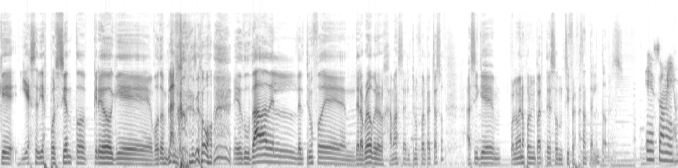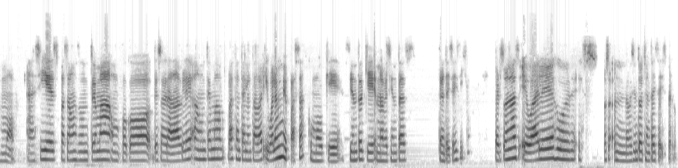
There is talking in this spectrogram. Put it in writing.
Que, y ese 10% creo que votó en blanco, como, eh, dudaba del, triunfo de, la prueba, pero jamás el triunfo del rechazo. Así que, por lo menos por mi parte, son cifras bastante alentadoras. Eso mismo, así es, pasamos de un tema un poco desagradable a un tema bastante alentador. Igual a mí me pasa, como que siento que 900 36 dije, personas iguales, o sea, 986, perdón.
